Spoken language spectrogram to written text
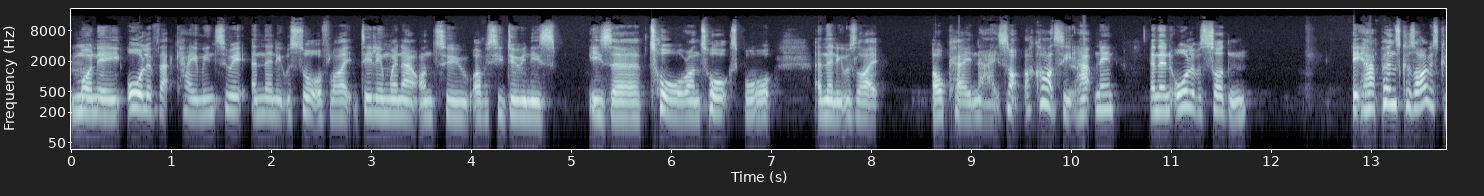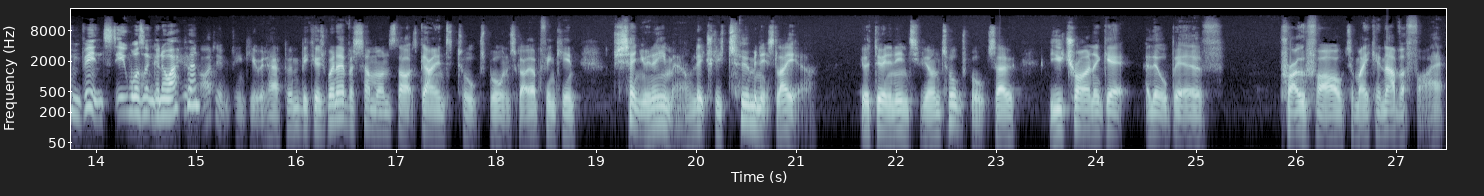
money, all of that came into it. And then it was sort of like Dillian went out onto obviously doing his his uh, tour on Talksport, and then it was like, okay, nah, it's not. I can't see it happening. And then all of a sudden, it happens because I was convinced it wasn't going to happen. I didn't think it would happen because whenever someone starts going to Talksport and Sky, I'm thinking, I've just sent you an email. Literally two minutes later, you're doing an interview on Talksport. So you trying to get a little bit of profile to make another fight.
